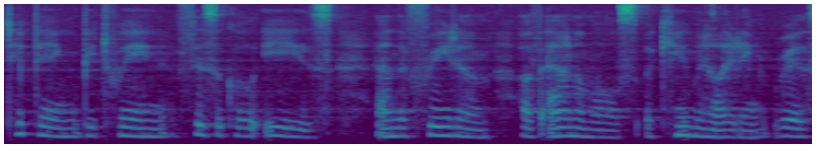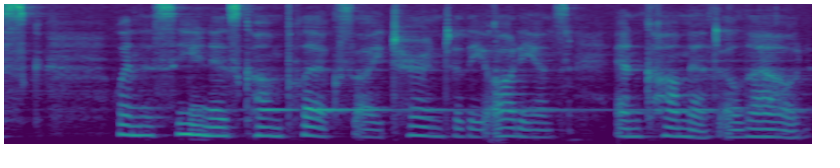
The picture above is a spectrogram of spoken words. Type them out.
tipping between physical ease and the freedom of animals accumulating risk. When the scene is complex, I turn to the audience and comment aloud,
